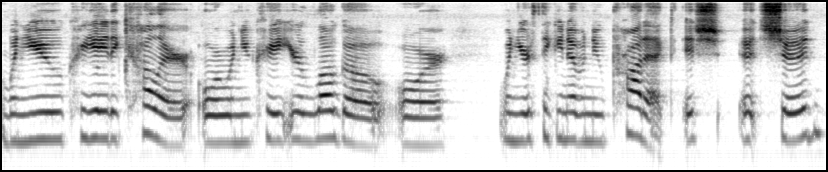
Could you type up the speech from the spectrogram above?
when you create a color or when you create your logo or when you're thinking of a new product, it, sh- it should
